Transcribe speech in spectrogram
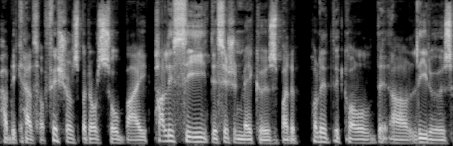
public health officials, but also by policy decision makers, by the political uh, leaders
